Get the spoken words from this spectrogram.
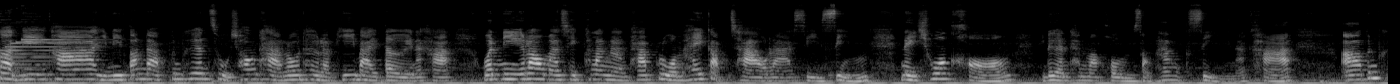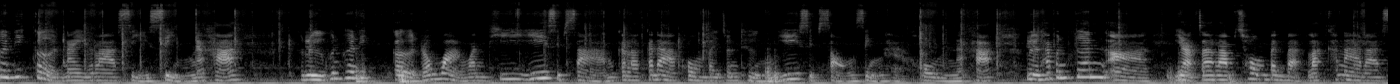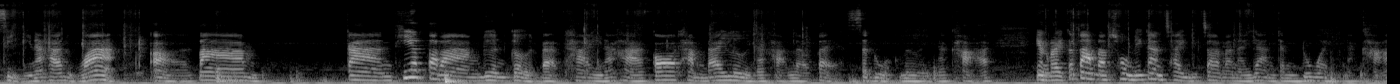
สวัสดีค่ะ ยินดีต้อนรับเพื่อนๆ สู่ช่องทาโร่เทอราพีบายเตยนะคะ วันนี้เรามาเช็คพลังงานภาพรวมให้กับชาวราศีสิงห์ในช่วงของเดือนธันวาคม 2564 นะคะเพื่อนๆที่เกิดในราศีสิงห์นะคะ หรือเพื่อนๆที่เกิดระหว่างวันที่ 23 กรกฎาคมไปจนถึง 22 สิงหาคมนะคะ หรือถ้าเพื่อนๆออยากจะรับชมเป็นแบบลัคนาราศีนะคะ หรือว่าอ่าตามการเทียบตารางเดือนเกิดแบบไทยนะคะ ก็ทำได้เลยนะคะ แล้วแต่สะดวกเลยนะคะ อย่างไรก็ตามรับชมด้วยการใช้วิจารณญาณกันด้วยนะคะ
